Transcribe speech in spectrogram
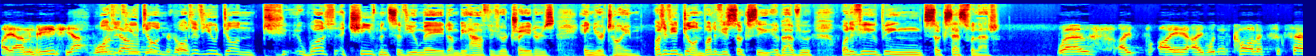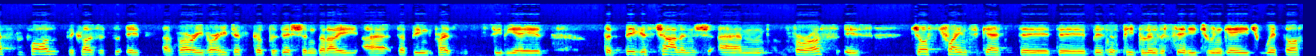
I am indeed. Yeah. what have you done? What have you done? To, what achievements have you made on behalf of your traders in your time? What have you done? What have you succeed? Have you, what have you been successful at? Well, I, I, I wouldn't call it successful, Paul, because it's it's a very very difficult position that I uh, that being the president of CBA is. The biggest challenge um, for us is just trying to get the, the business people in the city to engage with us.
